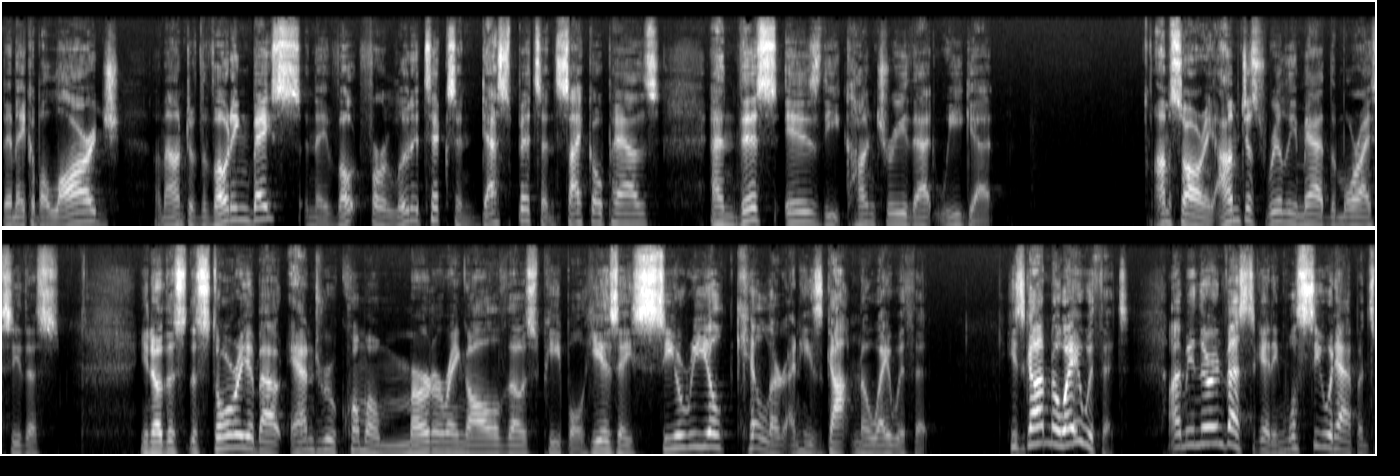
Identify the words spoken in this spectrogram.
they make up a large amount of the voting base and they vote for lunatics and despots and psychopaths. And this is the country that we get. I'm sorry. I'm just really mad the more I see this. You know, this the story about Andrew Cuomo murdering all of those people. He is a serial killer and he's gotten away with it. He's gotten away with it. I mean, they're investigating. We'll see what happens.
